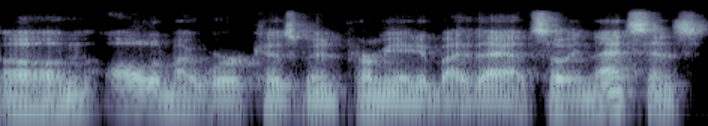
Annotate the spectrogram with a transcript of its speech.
Um, all of my work has been permeated by that. So, in that sense,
